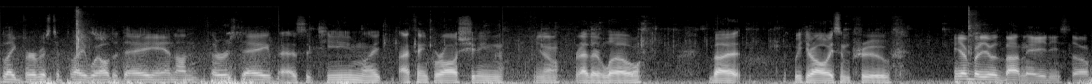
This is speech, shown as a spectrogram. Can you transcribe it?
Blake Burbis to play well today and on Thursday. As a team, like I think we're all shooting, you know, rather low, but we could always improve. Everybody was about in the 80s, so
